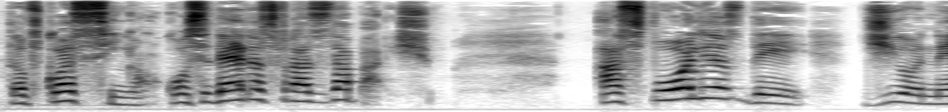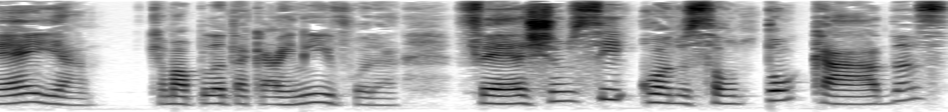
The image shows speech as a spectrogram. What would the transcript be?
Então ficou assim, ó. Considere as frases abaixo. As folhas de Dioneia, que é uma planta carnívora, fecham-se quando são tocadas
